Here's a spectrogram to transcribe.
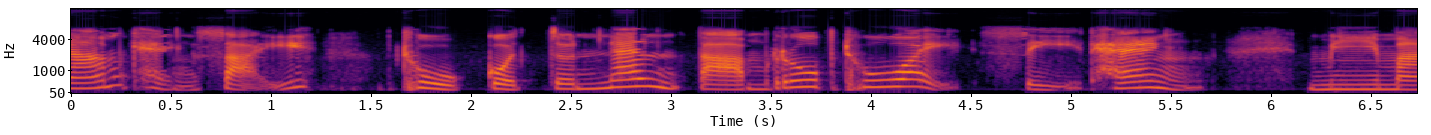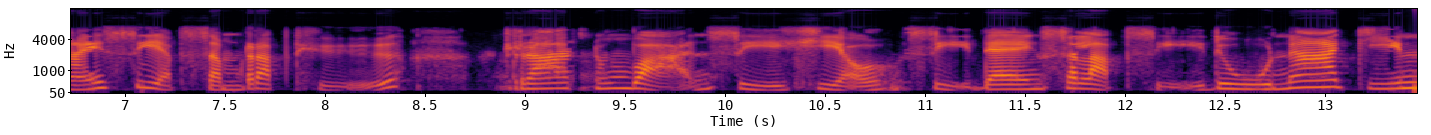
น้ำแข็งใส ถูกกดจนแน่นตามรูปถ้วยสี่แท่ง มีไม้เสียบสำหรับถือ ราดน้ำหวานสีเขียว สีแดงสลับสีดูน่ากิน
